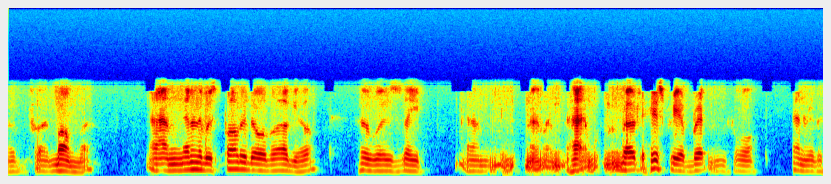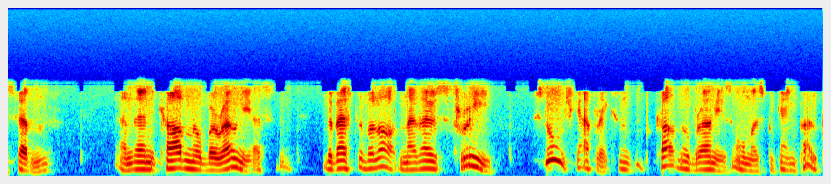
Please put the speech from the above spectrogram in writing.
of uh, Monmouth, and then there was Polydore Vergil, who was the um, wrote a history of Britain for Henry VII, and then Cardinal Baronius, the best of the lot. Now, those three staunch Catholics, and Cardinal Baronius almost became Pope,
